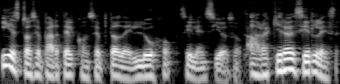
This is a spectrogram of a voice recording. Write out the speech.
y esto hace parte del concepto de lujo silencioso. Ahora quiero decirles,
